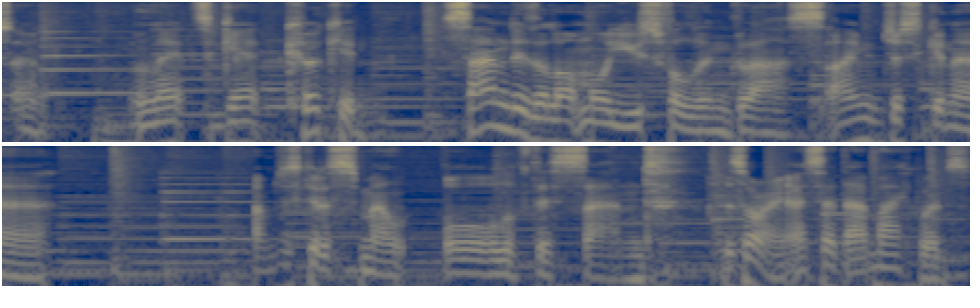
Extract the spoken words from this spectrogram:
So, let's get cooking. Sand is a lot more useful than glass. I'm just gonna... I'm just gonna smelt all of this sand. Sorry, I said that backwards.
